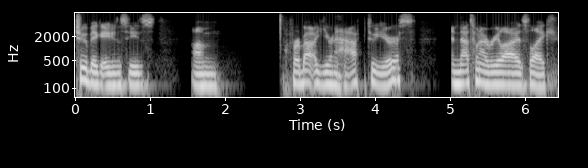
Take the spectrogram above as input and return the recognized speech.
two big agencies um, for about a year and a half, two years, and that's when I realized like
